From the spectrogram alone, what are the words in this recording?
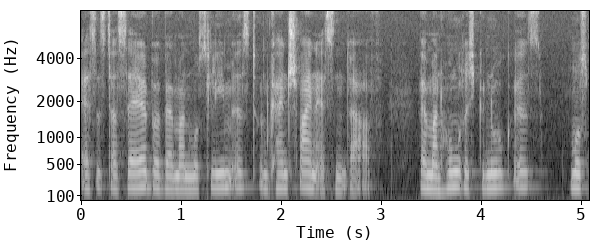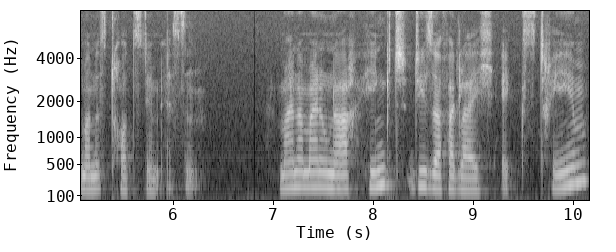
es ist dasselbe, wenn man Muslim ist und kein Schwein essen darf. Wenn man hungrig genug ist, muss man es trotzdem essen. Meiner Meinung nach hinkt dieser Vergleich extrem,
